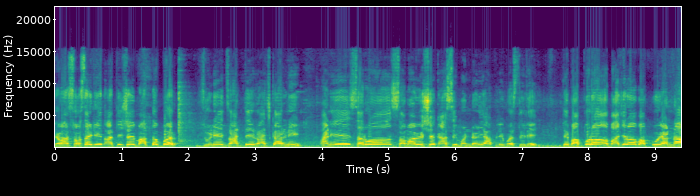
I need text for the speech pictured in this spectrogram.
तेव्हा सोसायटीत अतिशय मातब्बर जुने जाणते राजकारणी आणि सर्व समावेशक अशी मंडळी आपली बसलेली आहे ते बापूराव बाजीराव बापू यांना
